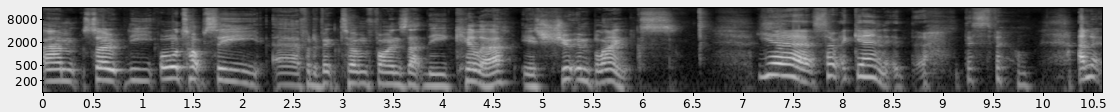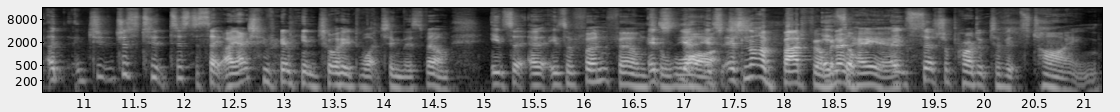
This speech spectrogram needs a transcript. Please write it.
Um, so the autopsy uh, for the victim finds that the killer is shooting blanks. Yeah. So again, it- uh, this film, and uh, just to just to say, I actually really enjoyed watching this film. It's a, a it's a fun film to It's watch. yeah, it's it's not a bad film. we It's don't a- hate it. It's such a product of its time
